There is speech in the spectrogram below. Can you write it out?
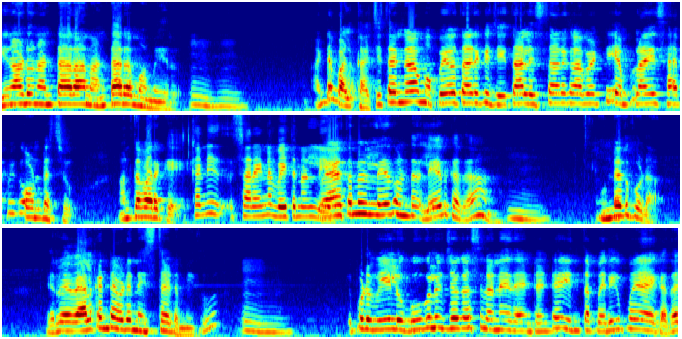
ఈనాడు అని అంటారా అని అంటారేమో మీరు. అంటే వాళ్ళు ఖచ్చితంగా ముప్పయో తారీఖు జీతాలు ఇస్తారు కాబట్టి ఎంప్లాయీస్ హ్యాపీగా ఉండొచ్చు అంతవరకే. కానీ సరైన వేతనం వేతనం లేదు ఉండదు లేదు కదా. ఉండదు కూడా. ఇరవై వేల కంటే ఎవడైనా ఇస్తాడా మీకు. ఇప్పుడు వీళ్ళు గూగుల్ ఉద్యోగస్తులు అనేది ఏంటంటే ఇంత పెరిగిపోయాయి కదా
